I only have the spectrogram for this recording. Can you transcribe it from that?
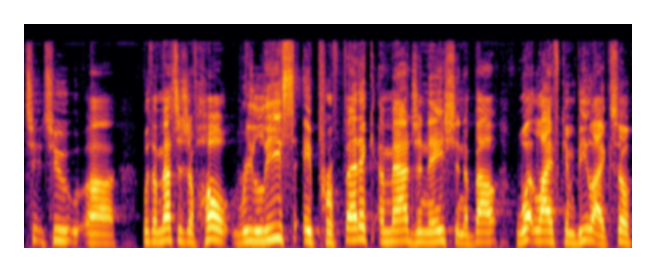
to, to uh, with a message of hope, release a prophetic imagination about what life can be like. So,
